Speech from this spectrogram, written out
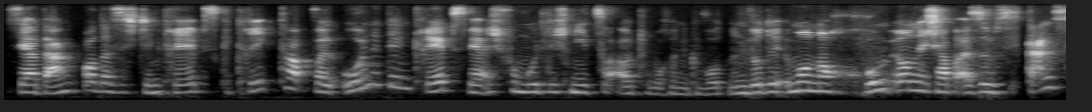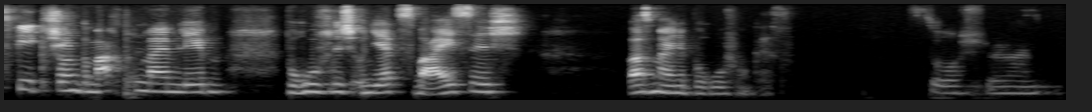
sehr dankbar, dass ich den Krebs gekriegt habe, weil ohne den Krebs wäre ich vermutlich nie zur Autorin geworden und würde immer noch rumirren. Ich habe also ganz viel schon gemacht in meinem Leben beruflich und jetzt weiß ich, was meine Berufung ist. So schön.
